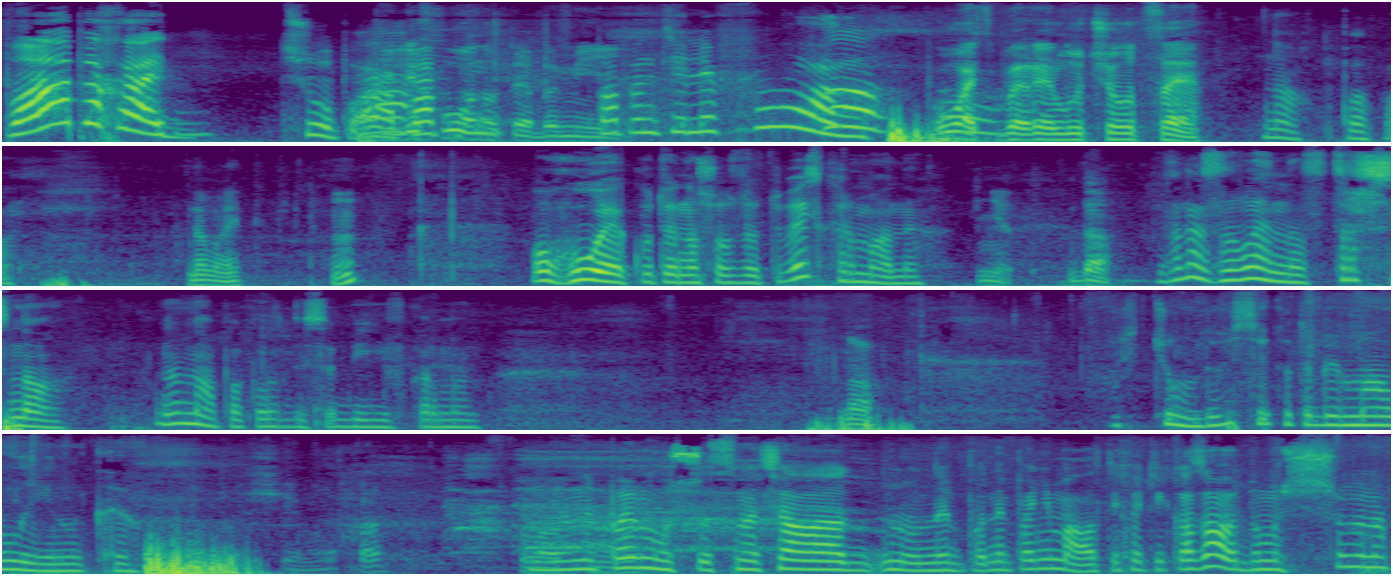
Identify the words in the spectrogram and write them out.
Папа хай! Що, а, пап... Телефон у тебе мій. папин телефон. Ось бери лучше оце. На, папа. Давай. Ого, яку ти знайшов за тебе є кармани? Ні. Да. Вона зелена, страшна. Ну на, поклади собі її в карман. На. Артем, дивись, яка тобі малинка. Ще. Я не пойму, що спочатку ну, не, не понімала. Ти хоч і казала, думаєш, що вона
